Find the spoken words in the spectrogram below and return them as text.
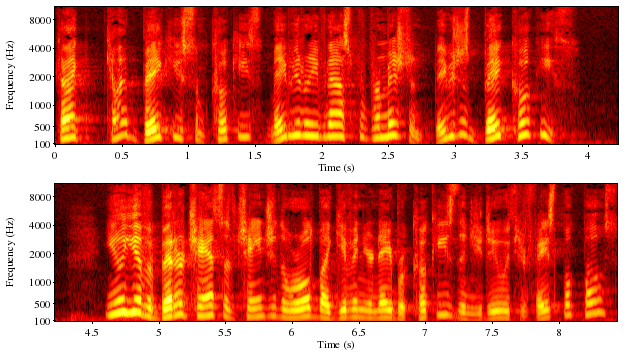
Can I, can I bake you some cookies? Maybe you don't even ask for permission. Maybe just bake cookies. You know, you have a better chance of changing the world by giving your neighbor cookies than you do with your Facebook post?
